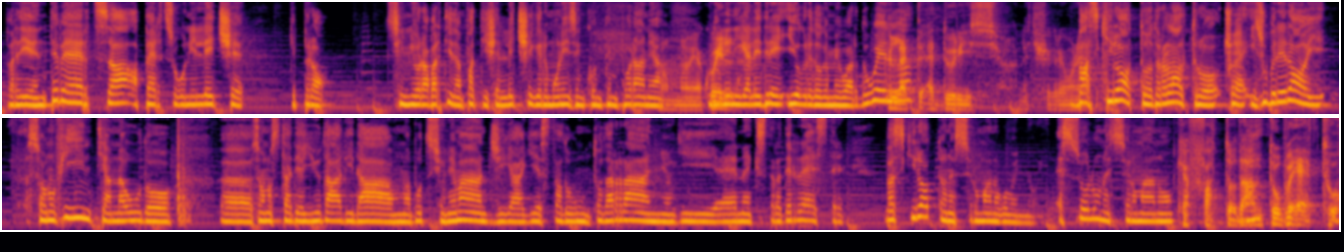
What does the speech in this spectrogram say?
praticamente persa, ha perso con il Lecce che però signora partita, infatti c'è Lecce Cremonese in contemporanea Mamma mia, quella, domenica alle 3, io credo che mi guardo quella. quella è, è durissima. Lecce Cremonese. Baschilotto, tra l'altro, cioè i supereroi sono finti, hanno avuto eh, sono stati aiutati da una pozione magica, chi è stato punto dal ragno, chi è un extraterrestre. Baschirotto è un essere umano come noi, è solo un essere umano Che ha fatto tanto petto.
